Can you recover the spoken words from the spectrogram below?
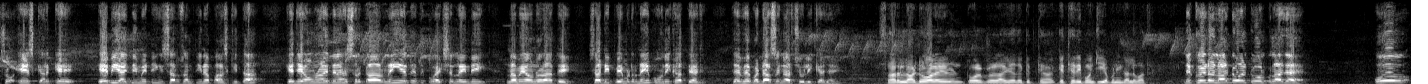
ਸੋ ਇਸ ਕਰਕੇ ਇਹ ਵੀ ਅੱਜ ਦੀ ਮੀਟਿੰਗ ਸਰਬਸੰਮਤੀ ਨਾਲ ਪਾਸ ਕੀਤਾ ਕਿ ਜੇ ਆਉਣ ਵਾਲੇ ਦਿਨਾਂ ਸਰਕਾਰ ਨਹੀਂ ਇਹਦੇ ਤੇ ਕੋਈ ਐਕਸ਼ਨ ਲੈਂਦੀ ਨਵੇਂ ਓਨਰਾਂ ਤੇ ਸਾਡੀ ਪੇਮੈਂਟ ਨਹੀਂ ਪਾਉਂਦੀ ਖਾਤਿਆਂ 'ਚ ਤੇ ਫਿਰ ਵੱਡਾ ਸੰਘਰਸ਼ ਉਲੀਕਿਆ ਜਾਏ। ਸਰ ਲਾਡੋ ਵਾਲੇ ਟੋਲ ਪਲਾਜ਼ਾ ਤੇ ਕਿੱਥੇ ਕਿੱਥੇ ਦੀ ਪਹੁੰਚੀ ਆਪਣੀ ਗੱਲਬਾਤ? ਦੇਖੋ ਜਿਹੜਾ ਲਾਡੋਵਾਲ ਟੋਲ ਪਲਾਜ਼ਾ ਹੈ ਉਹ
